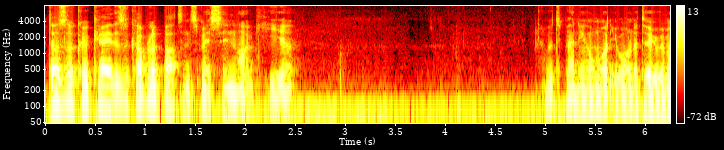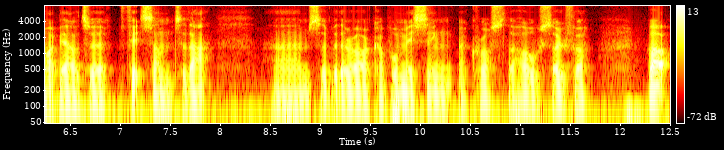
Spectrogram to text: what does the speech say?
Does look okay. There's a couple of buttons missing, like here. But depending on what you want to do, we might be able to fit some to that. Um, so, but there are a couple missing across the whole sofa. But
